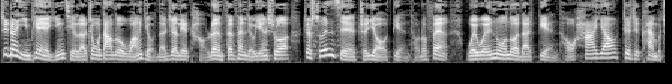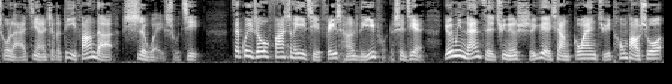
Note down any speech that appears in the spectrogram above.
这段影片也引起了中国大陆网友的热烈讨论，纷纷留言说：“这孙子只有点头的份，唯唯诺诺的点头哈腰，真是看不出来，竟然是个地方的市委书记。”在贵州发生了一起非常离谱的事件，有一名男子去年十月向公安局通报说，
